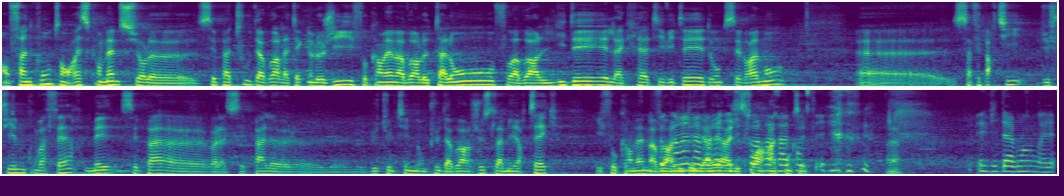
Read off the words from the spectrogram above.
En fin de compte, on reste quand même sur le. C'est pas tout d'avoir la technologie. Il faut quand même avoir le talent, il faut avoir l'idée, la créativité. Donc c'est vraiment euh, ça fait partie du film qu'on va faire, mais c'est pas euh, voilà, c'est pas le, but ultime non plus d'avoir juste la meilleure tech. Il faut quand même avoir l'idée derrière et l'histoire à raconter. Évidemment, oui.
